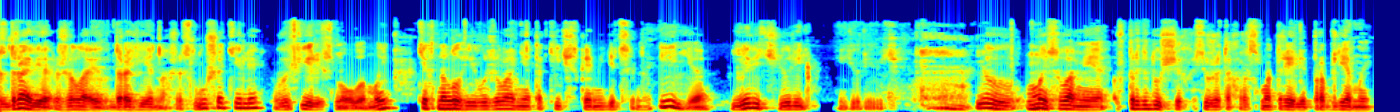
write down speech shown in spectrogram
Здравия желаю, дорогие наши слушатели. В эфире снова мы, технологии выживания, тактическая медицина. И я, Евич Юрий Юрьевич. И мы с вами в предыдущих сюжетах рассмотрели проблемы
